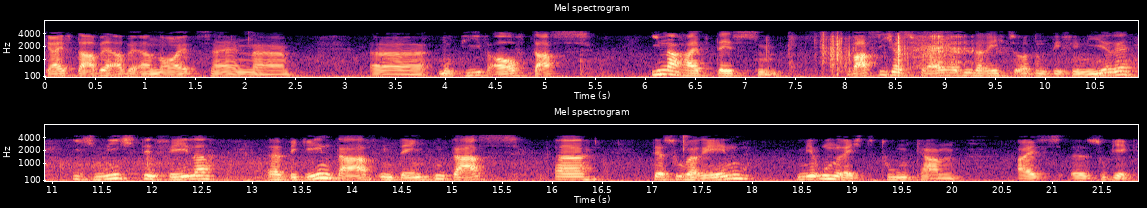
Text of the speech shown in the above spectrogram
greift dabei aber erneut sein äh, äh, Motiv auf, dass innerhalb dessen, was ich als Freiheit in der Rechtsordnung definiere, ich nicht den Fehler äh, begehen darf im Denken, dass äh, der Souverän mir Unrecht tun kann als äh, Subjekt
